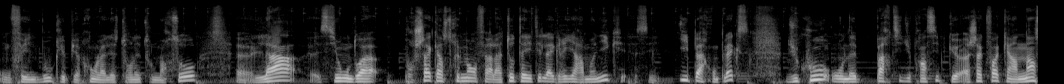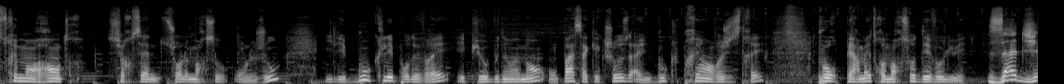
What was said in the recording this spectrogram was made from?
on, fait une boucle et puis après, on la laisse tourner tout le morceau. Euh, là, si on doit, pour chaque instrument, faire la totalité de la grille harmonique, c'est hyper complexe. Du coup, on est parti du principe qu'à chaque fois qu'un instrument rentre sur scène, sur le morceau, on le joue. Il est bouclé pour de vrai. Et puis au bout d'un moment, on passe à quelque chose, à une boucle préenregistrée pour permettre au morceau d'évoluer. Zadge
